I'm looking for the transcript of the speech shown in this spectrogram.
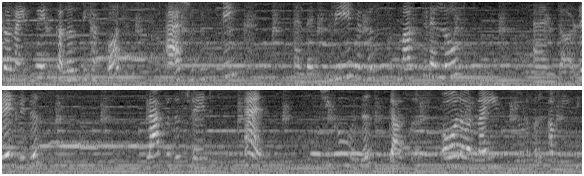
So nice nice colors we have got. Ash with this pink and then green with this mustard yellow and uh, red with this black with this red and chiku with this gazer. All our nice, beautiful, amazing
